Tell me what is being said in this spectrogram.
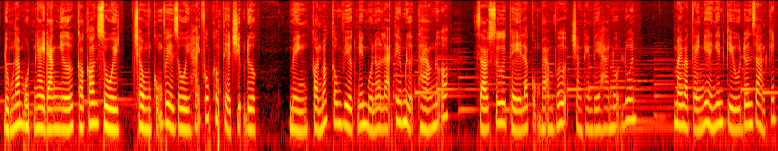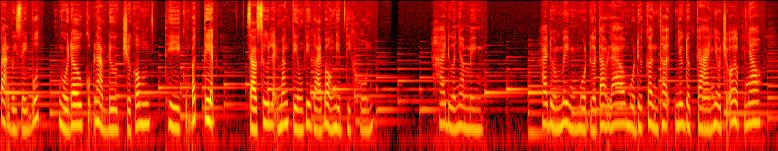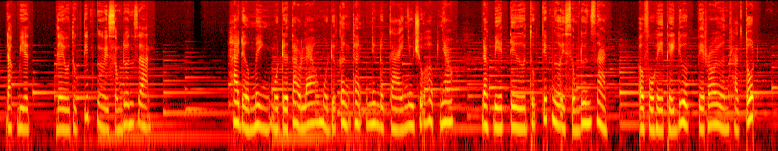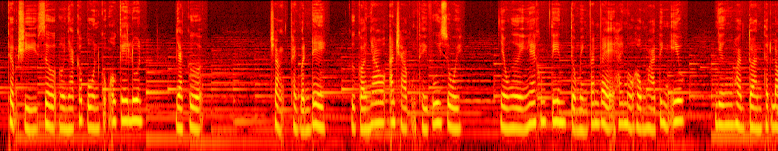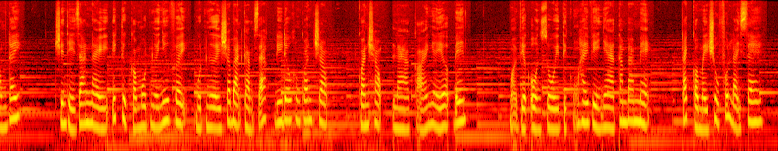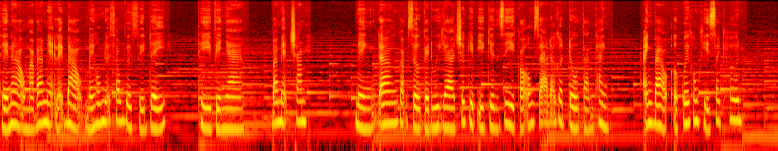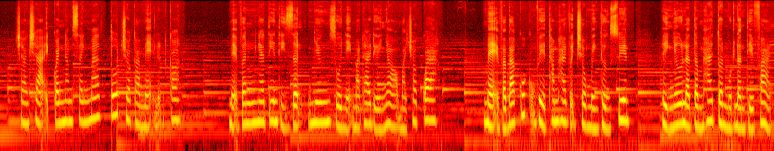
Đúng là một ngày đáng nhớ Có con rồi Chồng cũng về rồi, hạnh phúc không thể chịu được. Mình còn mắc công việc nên muốn ở lại thêm nửa tháng nữa. Giáo sư thế là cũng bạm vợ, chẳng thèm về Hà Nội luôn. May mà cái nghề nghiên cứu đơn giản kết bạn với giấy bút, ngồi đâu cũng làm được chứ không thì cũng bất tiện. Giáo sư lại mang tiếng vì gái bỏ nghiệp thì khốn. Hai đứa nhà mình Hai đứa mình, một đứa tào lao, một đứa cẩn thận nhưng được cái nhiều chỗ hợp nhau. Đặc biệt đều thuộc tiếp người sống đơn giản. Hai đứa mình, một đứa tào lao, một đứa cẩn thận nhưng được cái nhiều chỗ hợp nhau. Đặc biệt đều thuộc tiếp người sống đơn giản. Ở phố Huế thấy được về Royal khá tốt. Thậm chí giờ ở nhà cấp 4 cũng ok luôn. Nhà cửa chẳng thành vấn đề. Cứ có nhau, ăn cháo cũng thấy vui rồi. Nhiều người nghe không tin tưởng mình văn vẻ hay màu hồng hóa tình yêu nhưng hoàn toàn thật lòng đây trên thế gian này đích thực có một người như vậy một người cho bạn cảm giác đi đâu không quan trọng quan trọng là có anh ấy ở bên mọi việc ổn rồi thì cũng hay về nhà thăm ba mẹ. Cách có mấy chục phút lái xe, thế nào mà ba mẹ lại bảo mấy hôm nữa xong việc dưới đấy, thì về nhà ba mẹ chăm. Mình đang gặm sờ cái đuôi gà chưa kịp ý kiến gì, có ông xã đã gật đầu tán thành. Anh bảo ở quê không khí sạch hơn. Trang trại quanh năm xanh mát, tốt cho cả mẹ lẫn con. Mẹ Vân nghe tin thì giận, nhưng rồi nể mặt hai đứa nhỏ mà cho qua. Mẹ và ba Quốc cũng về thăm hai vợ chồng mình thường xuyên, Hình như là tầm hai tuần một lần thì phải.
